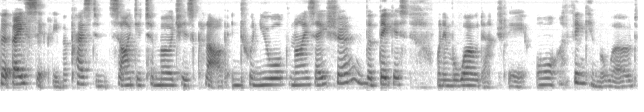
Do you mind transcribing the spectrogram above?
but basically the president decided to merge his club into a new organisation, the biggest one in the world actually, or I think in the world,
